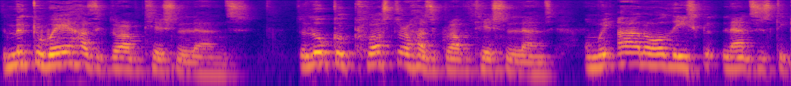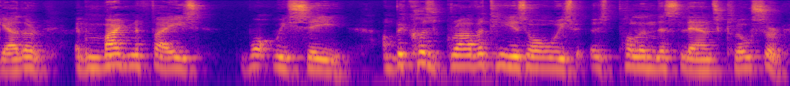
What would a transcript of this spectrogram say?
the Milky Way has a gravitational lens. The local cluster has a gravitational lens. And we add all these lenses together, it magnifies what we see. And because gravity is always is pulling this lens closer,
